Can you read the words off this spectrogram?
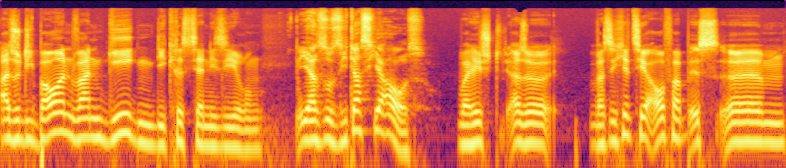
Also die Bauern waren gegen die Christianisierung. Ja, so sieht das hier aus. Weil hier, also, was ich jetzt hier aufhab, ist, ähm,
